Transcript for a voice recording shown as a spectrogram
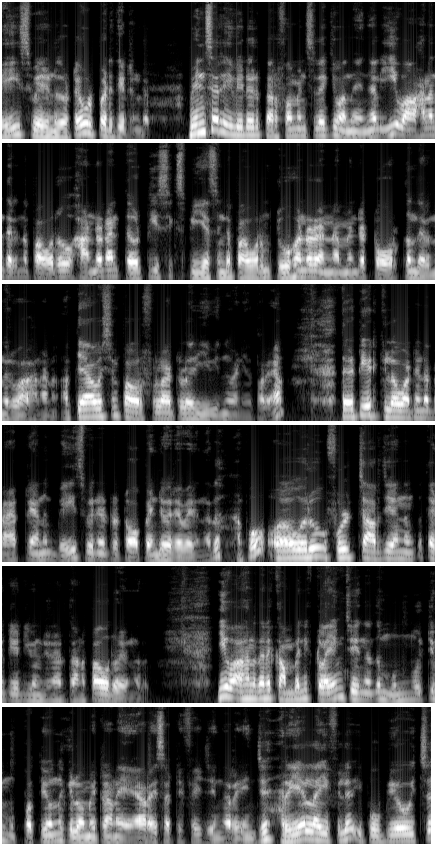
ബേസ് വേരിയന്റ് തൊട്ടേ ഉൾപ്പെടുത്തിയിട്ടുണ്ട്. വിൻസർ ഇവിയുടെ ഒരു പെർഫോമൻസിലേക്ക് വന്നു കഴിഞ്ഞാൽ ഈ വാഹനം തരുന്ന power hundred and thirty six P എസിന്റെ പവറും ടു ഹൺഡ്രഡ് എൻ എമ്മിന്റെ ടോർക്കും തരുന്ന ഒരു വാഹനമാണ്. അത്യാവശ്യം പവർഫുൾ ആയിട്ടുള്ള ഒരു ഇ വി എന്ന് വേണമെങ്കിൽ പറയാം. തേർട്ടി എയ്റ്റ് കിലോ വാട്ടിന്റെ ബാറ്ററിയാണ് ബേസ് വരുന്ന ടോപ്പ് എൻഡ് വരെ വരുന്നത്. അപ്പോൾ ഒരു ഫുൾ ചാർജ് ചെയ്യാൻ നമുക്ക് തേർട്ടി എയ്റ്റ് യൂണിറ്റിനടുത്താണ് പവർ വരുന്നത്. ഈ വാഹനത്തിന്റെ കമ്പനി ക്ലെയിം ചെയ്യുന്നത് മുന്നൂറ്റി മുപ്പത്തിയൊന്ന് കിലോമീറ്റർ ആണ് എ ആർ ഐ സർട്ടിഫൈ ചെയ്യുന്ന റേഞ്ച് റിയൽ ലൈഫിൽ ഇപ്പോൾ ഉപയോഗിച്ച്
